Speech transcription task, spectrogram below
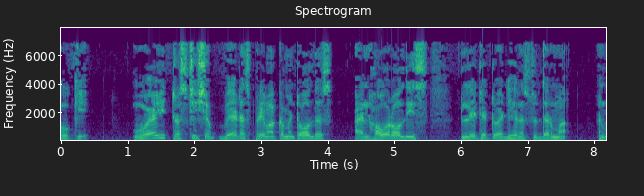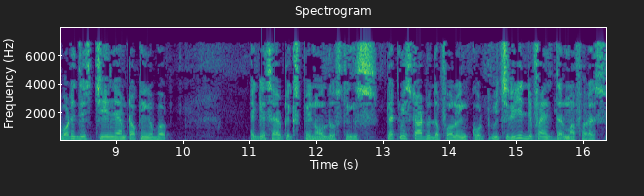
Okay, why trusteeship? Where does prema come into all this? And how are all these related to adherence to dharma? And what is this change I am talking about? I guess I have to explain all those things. Let me start with the following quote, which redefines dharma for us.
